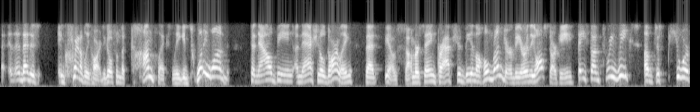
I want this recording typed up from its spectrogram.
that is incredibly hard to go from the complex league in 21 to now being a national darling that you know some are saying perhaps should be in the home run derby or in the All Star game based on three weeks of just pure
